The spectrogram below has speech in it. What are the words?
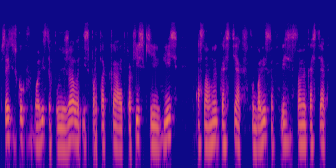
Представьте, сколько футболистов уезжало из «Спартака». Это практически весь основной костяк футболистов, весь основной костяк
